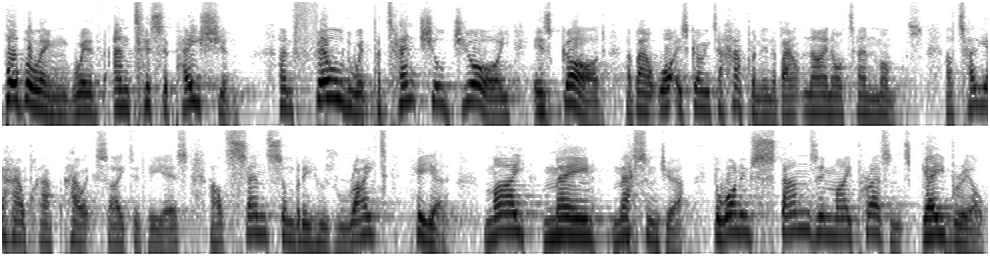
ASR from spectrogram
bubbling with anticipation and filled with potential joy is God about what is going to happen in about nine or ten months. I'll tell you how, how excited he is. I'll send somebody who's right here, my main messenger, the one who stands in my presence, Gabriel.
